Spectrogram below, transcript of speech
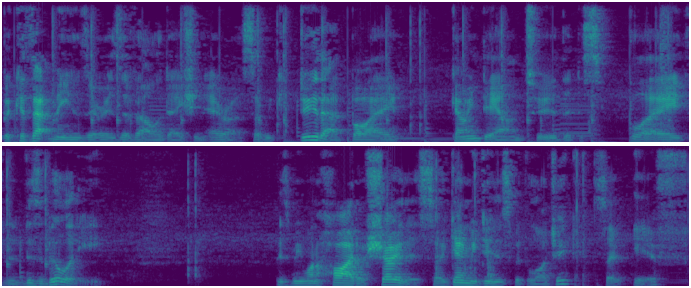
because that means there is a validation error. So we can do that by going down to the display to the visibility because we want to hide or show this. So again we do this with logic. So if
